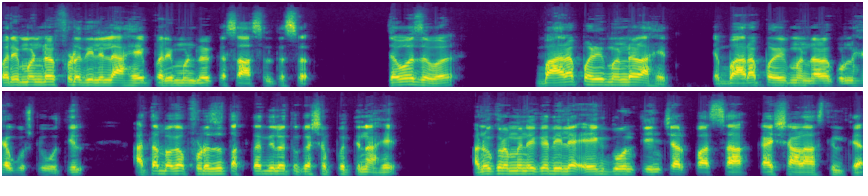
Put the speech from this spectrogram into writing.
परिमंडळ पुढे दिलेलं आहे परिमंडळ कसं असेल तसं जवळजवळ बारा परिमंडळ आहेत. त्या बारा परिमंडळाकडून ह्या गोष्टी होतील. आता बघा पुढे जो तक्ता दिला तो कशा पद्धतीनं आहे? अनुक्रमाने दिल्या एक दोन तीन चार पाच सहा काय शाळा असतील त्या?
